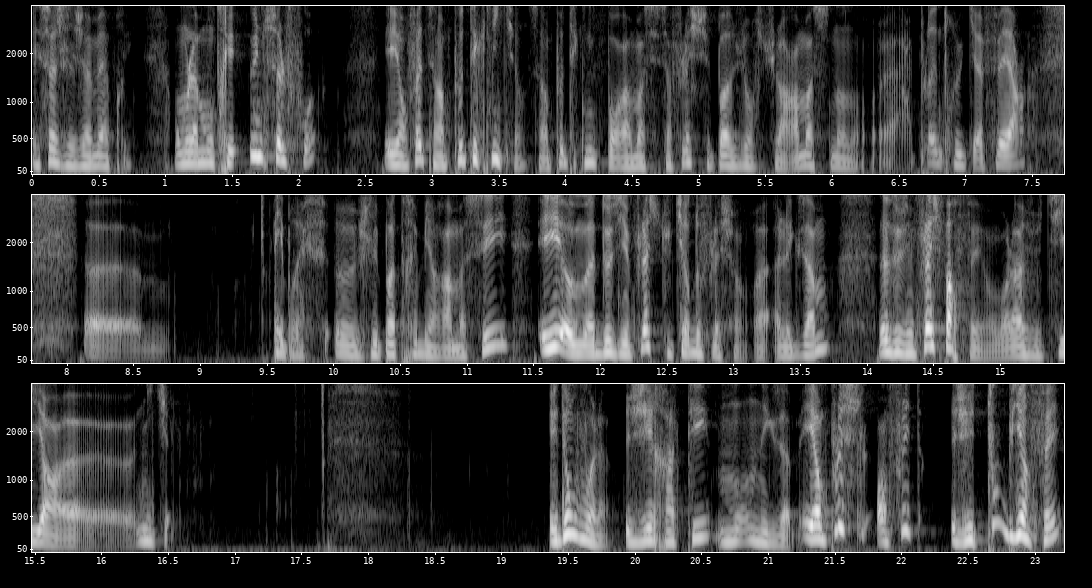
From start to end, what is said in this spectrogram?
Et ça, je l'ai jamais appris. On me l'a montré une seule fois. Et en fait, c'est un peu technique. Hein. C'est un peu technique pour ramasser sa flèche. C'est pas genre tu la ramasses. Non, non. Il y a plein de trucs à faire. Euh, et bref, euh, je l'ai pas très bien ramassé. Et euh, ma deuxième flèche, tu tires deux flèches hein, à l'examen. La deuxième flèche, parfait. Hein. Voilà, je tire. nickel. Et donc voilà, j'ai raté mon examen. Et en plus, en fait, j'ai tout bien fait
